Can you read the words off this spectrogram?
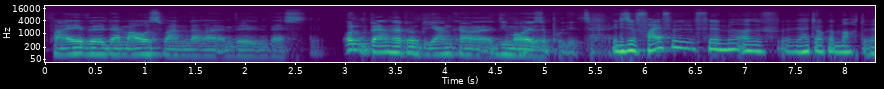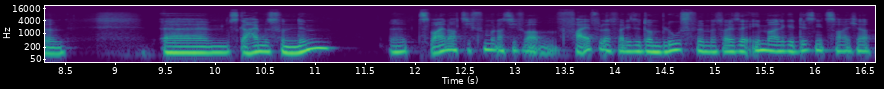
Feivel, der Mauswanderer im Wilden Westen. Und Bernhard und Bianca, die Mäusepolizei. Ja, diese Pfeifel-Filme, also er hat ja auch gemacht, ähm, ähm, das Geheimnis von Nim, ne, 82, 85 war Pfeifel, das war diese Don Blues-Film, das war dieser ehemalige Disney-Zeichner,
